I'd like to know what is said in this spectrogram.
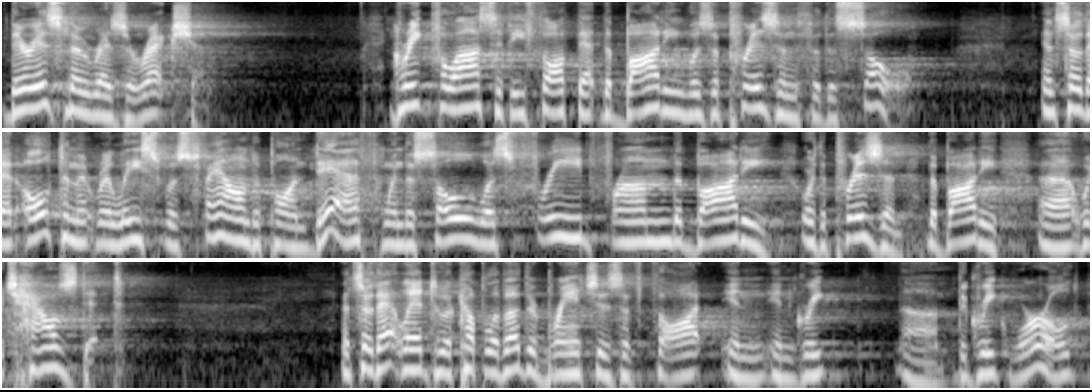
there is no resurrection. Greek philosophy thought that the body was a prison for the soul. And so that ultimate release was found upon death when the soul was freed from the body or the prison, the body uh, which housed it. And so that led to a couple of other branches of thought in, in Greek, uh, the Greek world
